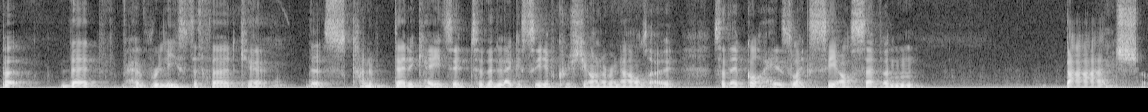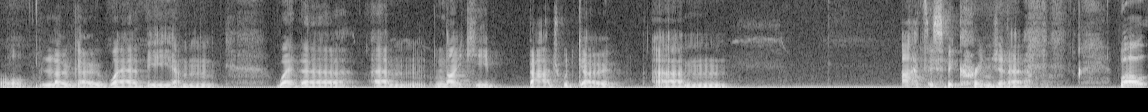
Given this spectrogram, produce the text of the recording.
But they have released a third kit that's kind of dedicated to the legacy of Cristiano Ronaldo. So they've got his like CR7 badge or logo where the um, where the um, Nike badge would go. Um, ah, it's a bit cringe in it. Well,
